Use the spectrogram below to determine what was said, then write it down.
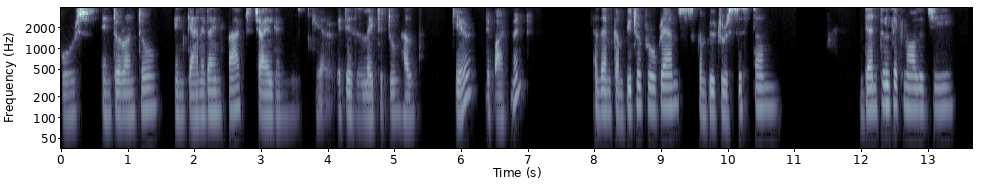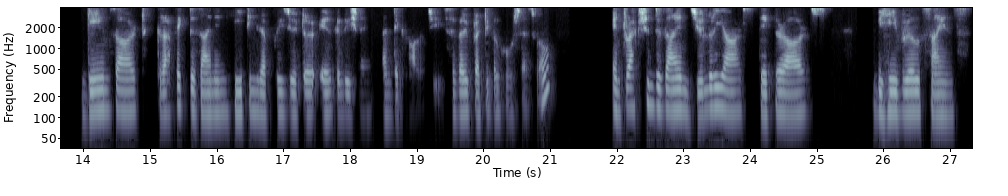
course in Toronto, in Canada, in fact, child and youth care. It is related to health care department and then computer programs computer system dental technology games art graphic designing heating refrigerator air conditioning and technology. It's a very practical course as well. Interaction design, jewelry arts, theater arts, behavioral science,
